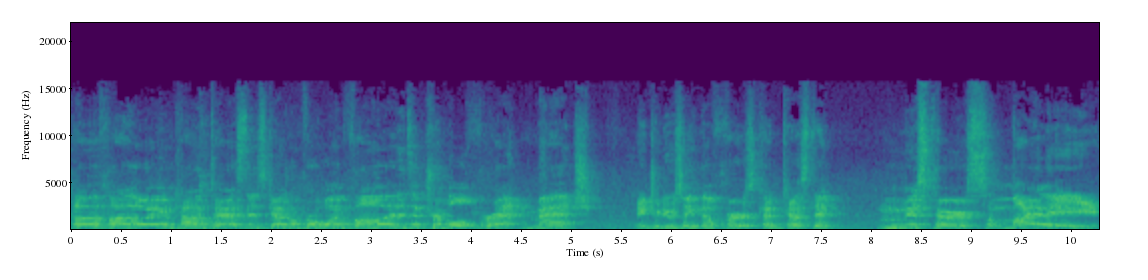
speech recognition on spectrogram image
The following contest is scheduled for one fall and it's a triple threat match. Introducing the first contestant, Mr. Smiley.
